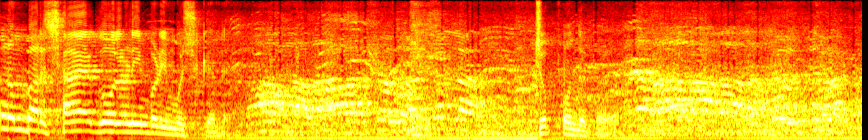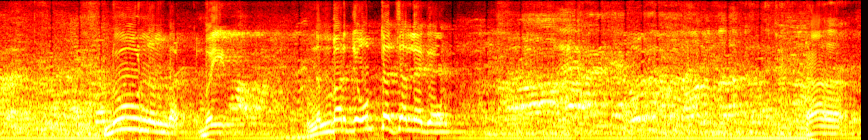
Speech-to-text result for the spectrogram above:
نمبر شائع گولنی بڑی مشکل ہے۔ چپ ہوں دے پہ دو نمبر، بھئی نمبر جو اتنے چلے گئے۔ ہاں۔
